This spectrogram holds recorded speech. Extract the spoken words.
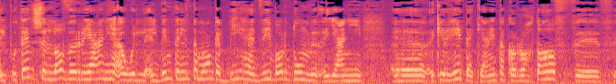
ال potential lover يعني أو ال- البنت اللي أنت معجب بيها دي برضو يعني آه، كرهتك. يعني أنت كرهتها في, في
